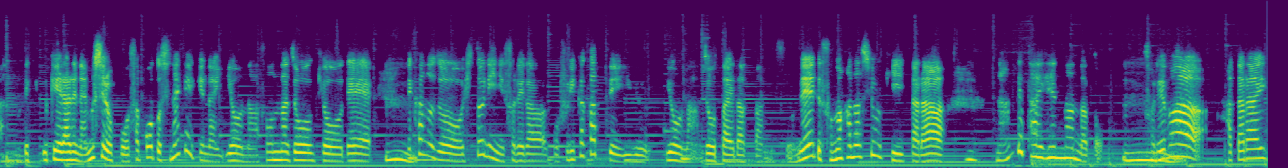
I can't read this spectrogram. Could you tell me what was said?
あので受けられない、むしろこうサポートしなきゃいけないような、そんな状況で、うん。で彼女一人にそれがこう降りかかっているような状態だったんですよね。で、その話を聞いたら、なんで大変なんだと。うん。それは働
